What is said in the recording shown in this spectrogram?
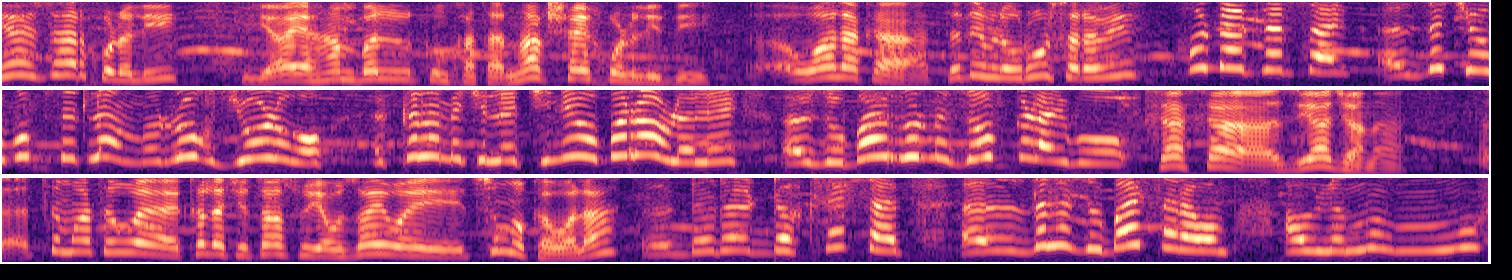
یا زهر خوړلي یا یې هم بل کوم خطرناک شی خوړلي دي والکه ته دې هم له ورور سره وي هو ډاکټر صاحب زه چې اوبه پسې تلم روغ جوړ و کله مې چې له چینې اوبه راوړلې زوبر رور مې زوف کړی وو. ښه ښه ضیا جانه ته ماته ووایه کله چې تاسو یو ځای وای څه مو کوله؟ ډاکټر صاحب زه له زبیر سره وم او له موږ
